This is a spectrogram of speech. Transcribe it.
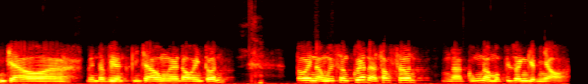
Kính chào uh, biên tập viên, kính chào ông Đào Anh Tuấn. Tôi là Nguyễn Xuân Quyết ở Sóc Sơn, là cũng là một cái doanh nghiệp nhỏ.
